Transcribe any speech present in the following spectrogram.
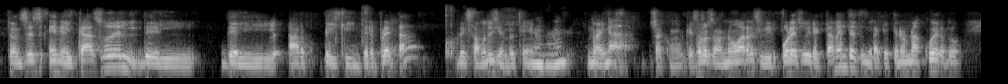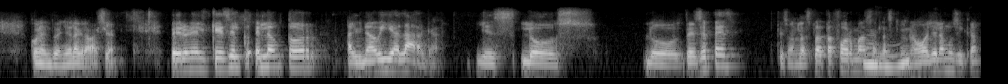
Entonces, en el caso del, del, del, del que interpreta, le estamos diciendo que no hay nada. O sea, como que esa persona no va a recibir por eso directamente, tendrá que tener un acuerdo con el dueño de la grabación. Pero en el que es el, el autor, hay una vía larga y es los, los DSPs que son las plataformas en las que uno oye la música,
